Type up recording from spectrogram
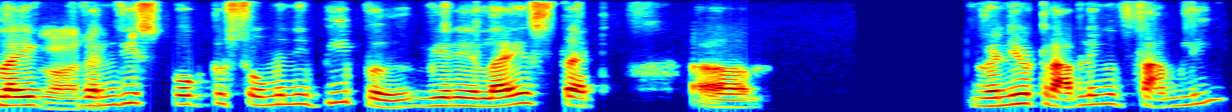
like Got when it. we spoke to so many people we realized that uh, when you're traveling with family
